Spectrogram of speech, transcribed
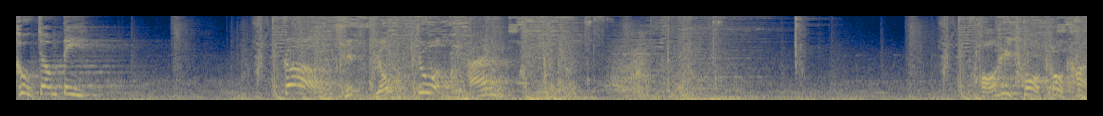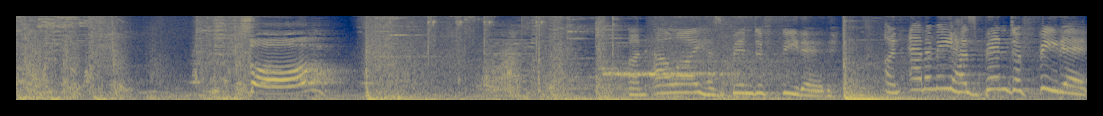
ถูกโจมตีก้าวชิดยกจ้วงแทงขอให้โชคเข้าข้างเขาสาม An ally has been defeated. An enemy has been defeated.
